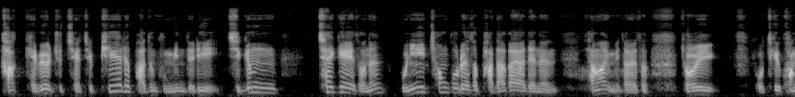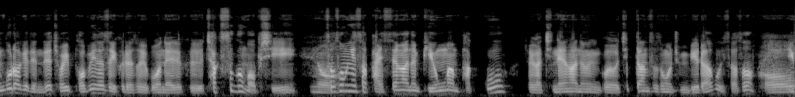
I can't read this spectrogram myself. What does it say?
각 개별 주체 즉 피해를 받은 국민들이 지금 체계에서는 본인이 청구를 해서 받아가야 되는 상황입니다. 그래서 저희 어떻게 광고를 하게 됐는데 저희 법인에서 그래서 이번에 그 착수금 없이 어. 소송에서 발생하는 비용만 받고 저희가 진행하는 거 집단 소송을 준비를 하고 있어서 어. 이걸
